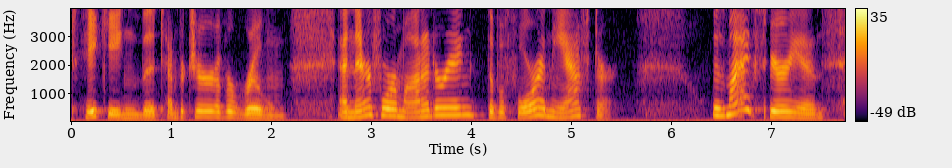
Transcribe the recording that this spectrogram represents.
taking the temperature of a room and therefore monitoring the before and the after. With my experience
